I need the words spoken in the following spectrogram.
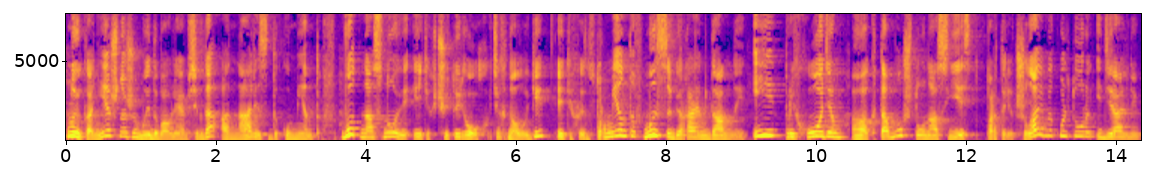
Ну и, конечно же, мы добавляем всегда анализ документов. Вот на основе этих четырех технологий, этих инструментов мы собираем данные и приходим а, к тому, что у нас есть портрет желаемой культуры, идеальной,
